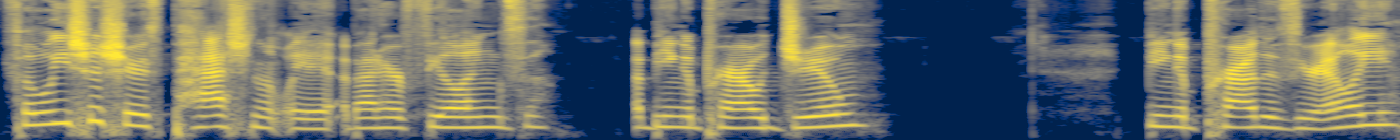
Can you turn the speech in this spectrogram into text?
Felicia shares passionately about her feelings of being a proud Jew being a proud Israeli,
